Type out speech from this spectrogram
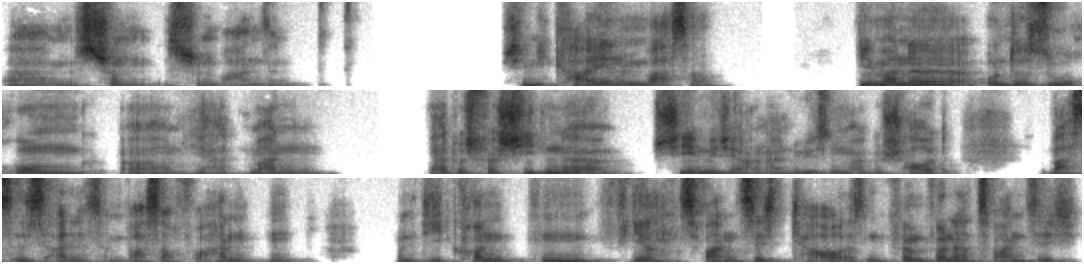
Ähm, ist, schon, ist schon Wahnsinn. Chemikalien im Wasser. Hier war eine Untersuchung, ähm, hier hat man ja durch verschiedene chemische Analysen mal geschaut, was ist alles im Wasser vorhanden und die konnten 24.520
